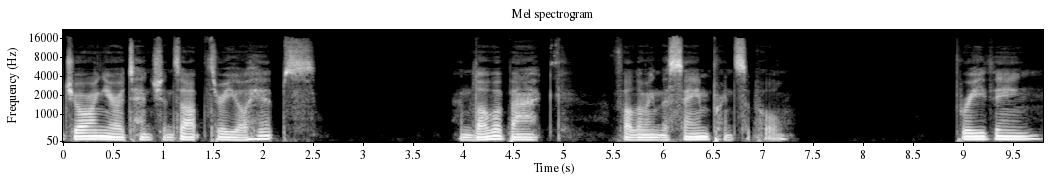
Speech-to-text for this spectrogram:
Drawing your attentions up through your hips and lower back following the same principle. Breathing,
